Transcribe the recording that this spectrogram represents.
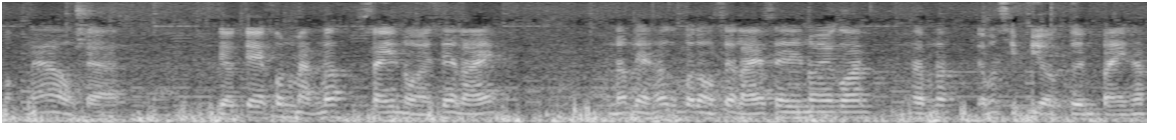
บอกน้าวกับเดี๋ยวแกคนหมักเนาะใส่หน่อยใส่หลายนดับแรกเขาก็ต้องใส่หลายใส่น้อยก่อนครับเนาะเดี๋ยวมันสิเปรี้ยวเกินไปครับ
